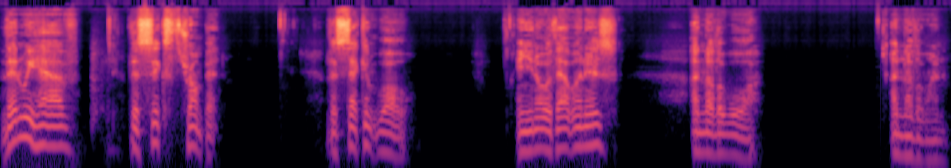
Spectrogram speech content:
Then we have the sixth trumpet, the second woe. And you know what that one is? Another war. Another one.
